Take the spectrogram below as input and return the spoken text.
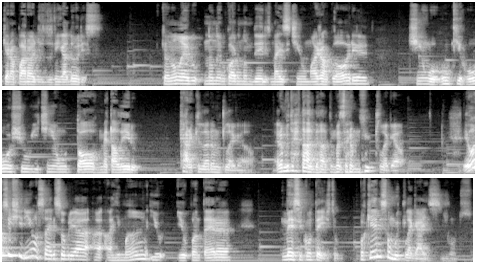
que era a paródia dos Vingadores. Que eu não lembro, não lembro qual era o nome deles, mas tinha o Major Glória, tinha o Hulk roxo e tinha o Thor metaleiro. Cara, aquilo era muito legal. Era muito retardado, mas era muito legal. Eu assistiria uma série sobre a, a, a e o, e o Pantera nesse contexto. Porque eles são muito legais juntos.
